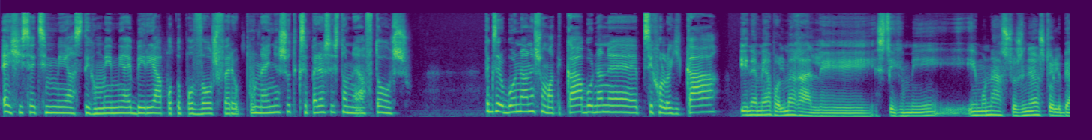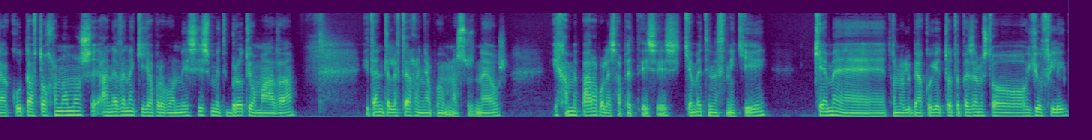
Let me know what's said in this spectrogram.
έχεις έτσι μία στιγμή, μία εμπειρία από το ποδόσφαιρο που να ένιωσες ότι ξεπέρασες τον εαυτό σου; Δεν ξέρω, μπορεί να είναι σωματικά, μπορεί να είναι ψυχολογικά. Είναι μια πολύ μεγάλη στιγμή. Ήμουνα στους νέους του Ολυμπιακού, ταυτόχρονα όμως ανέβαινα και για προπονήσεις με την πρώτη ομάδα ήταν η τελευταία χρονιά που ήμουν στους νέους. Είχαμε πάρα πολλές απαιτήσεις και με την εθνική και με τον Ολυμπιακό γιατί τότε παίζαμε στο Youth League,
